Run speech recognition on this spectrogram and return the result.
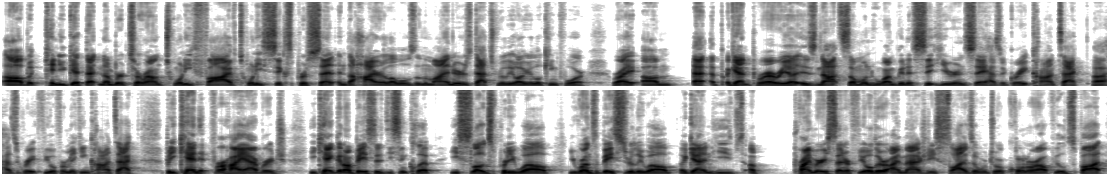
Uh, but can you get that number to around 25, 26% in the higher levels of the minors? That's really all you're looking for, right? Um, again, Pereira is not someone who I'm going to sit here and say has a great contact, uh, has a great feel for making contact, but he can hit for a high average. He can get on base at a decent clip. He slugs pretty well. He runs the bases really well. Again, he's a primary center fielder. I imagine he slides over to a corner outfield spot,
